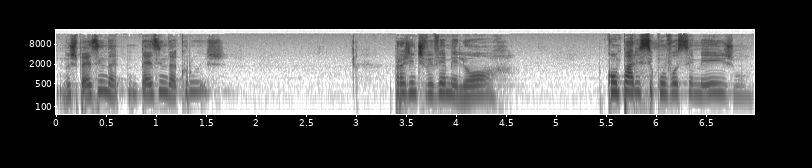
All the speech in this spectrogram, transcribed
Nos pezinhos da, no pezinho da cruz. Para a gente viver melhor. Compare-se com você mesmo.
